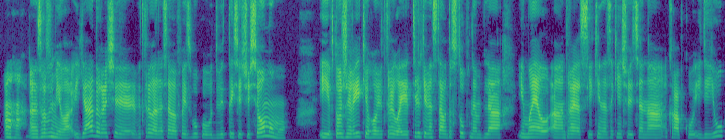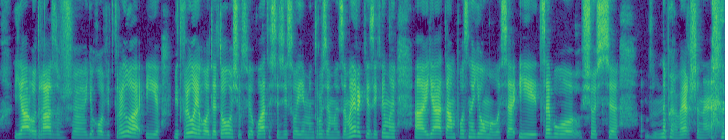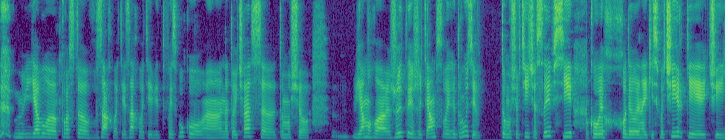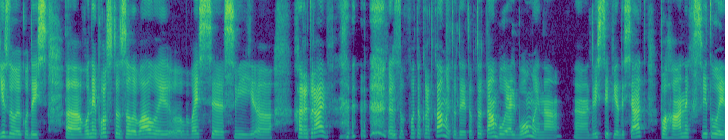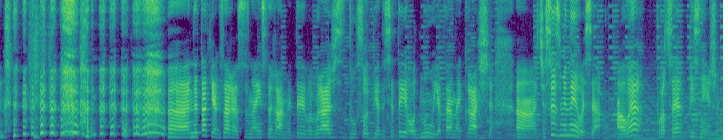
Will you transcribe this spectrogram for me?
Ага, е, зрозуміла. Я, до речі, відкрила для себе Фейсбук у 2007-му, і в той же рік його відкрила. Як тільки він став доступним для імейл адрес, які не закінчуються на крапку .edu, я одразу ж його відкрила і відкрила його для того, щоб спілкуватися зі своїми друзями з Америки, з якими я там познайомилася. І це було щось. Е, неперевершене. Я була просто в захваті, захваті від Фейсбуку на той час, е, тому що я могла жити життям своїх друзів. Тому що в ті часи всі, коли ходили на якісь вечірки чи їздили кудись, е, вони просто заливали е, весь свій харддрайв з фотокартками туди. Тобто там були альбоми на 250 е, поганих світлин. Е, не так, як зараз на інстаграмі. Ти вибираєш з 250 одну, яка найкраща. Е, часи змінилися, але про це пізніше.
